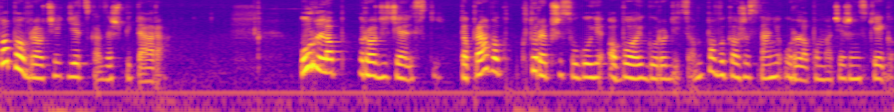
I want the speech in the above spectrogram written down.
po powrocie dziecka ze szpitala. Urlop rodzicielski to prawo, które przysługuje obojgu rodzicom po wykorzystaniu urlopu macierzyńskiego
